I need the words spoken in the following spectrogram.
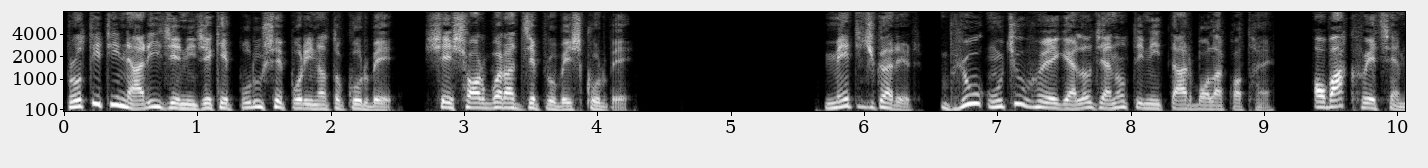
প্রতিটি নারী যে নিজেকে পুরুষে পরিণত করবে, সে স্বর্গরাজ্যে প্রবেশ করবে। মেটজগারের ভ্রু উঁচু হয়ে গেল যেন তিনি তার বলা কথায়। অবাক হয়েছেন।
